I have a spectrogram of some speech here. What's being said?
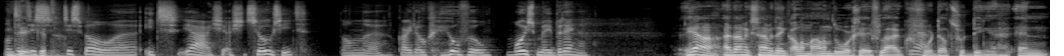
Want het is, het. het is wel eh, iets, ja, als je, als je het zo ziet, dan eh, kan je er ook heel veel moois mee brengen. Ja, uiteindelijk zijn we denk ik allemaal een doorgeefluik Ja. voor dat soort dingen. En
